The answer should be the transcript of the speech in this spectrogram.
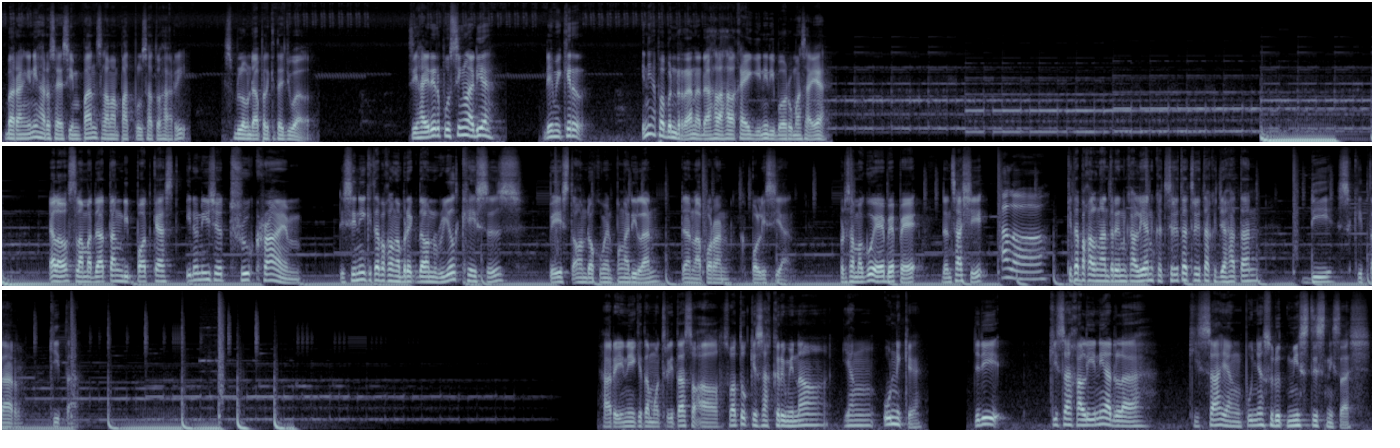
barang ini harus saya simpan selama 41 hari sebelum dapat kita jual. Si Haidir pusing lah dia. Dia mikir, ini apa beneran ada hal-hal kayak gini di bawah rumah saya? Halo, selamat datang di podcast Indonesia True Crime. Di sini kita bakal nge-breakdown real cases based on dokumen pengadilan dan laporan kepolisian. Bersama gue, BP, dan Sashi, Halo. kita bakal nganterin kalian ke cerita-cerita kejahatan di sekitar kita. Hari ini kita mau cerita soal suatu kisah kriminal yang unik ya. Jadi kisah kali ini adalah kisah yang punya sudut mistis nih Sash.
